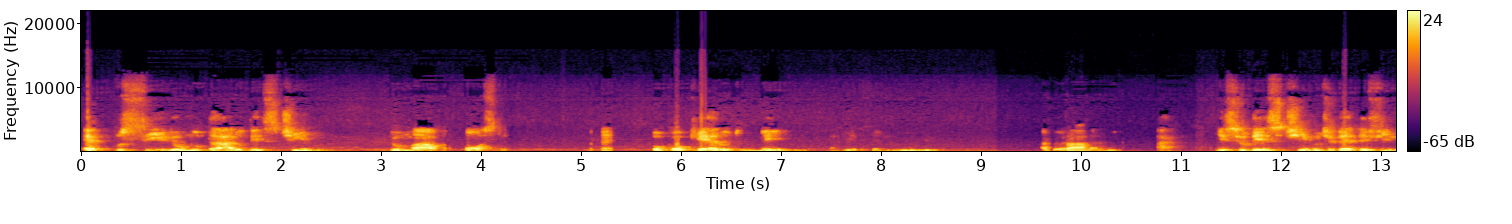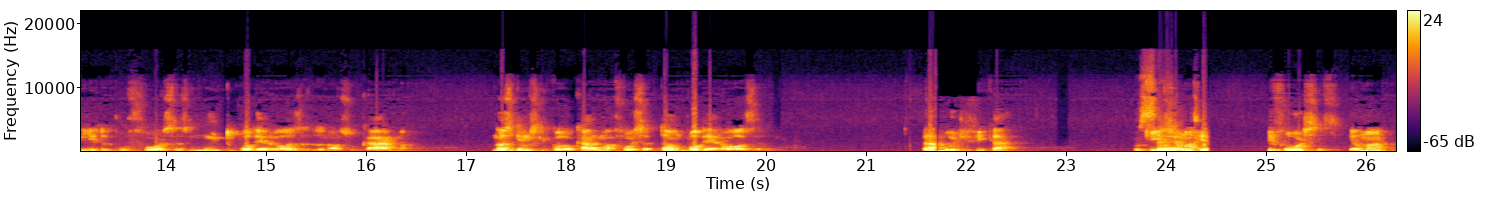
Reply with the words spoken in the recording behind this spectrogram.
É possível mudar o destino que o mapa mostra? Né? Ou qualquer outro meio? Sem dúvida. Agora, tá. E se o destino tiver definido por forças muito poderosas do nosso karma, nós temos que colocar uma força tão poderosa para modificar. Porque certo. isso é uma de forças, é uma,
